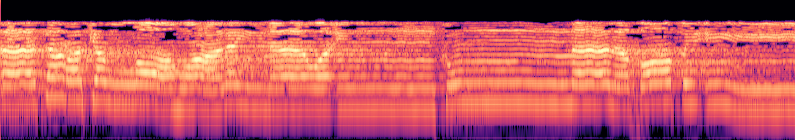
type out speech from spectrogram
آثرك الله علينا وإن كنا لخاطئين.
